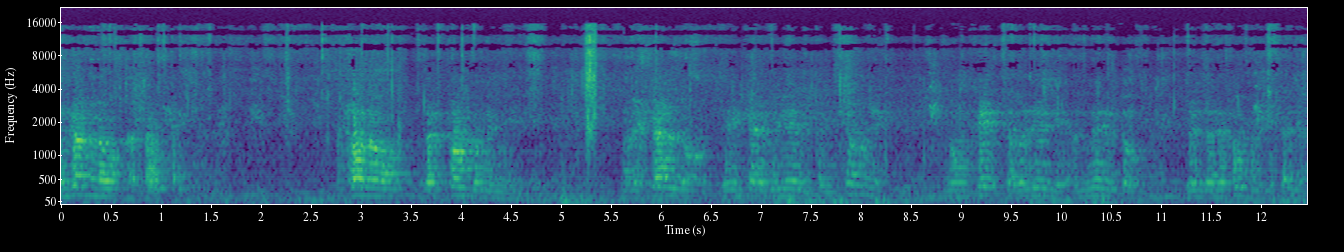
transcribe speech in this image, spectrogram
Buongiorno a tutti. Sono Bertoldo Mennini, maresciallo dei Carabinieri in pensione, nonché cavaliere al merito della Repubblica Italiana.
